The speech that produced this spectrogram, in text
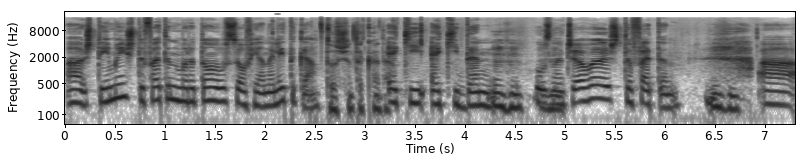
а, ще има и штафетен маратон в София, нали така? Точно така, да. Еки, еки ден mm-hmm, означава А,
